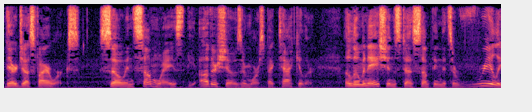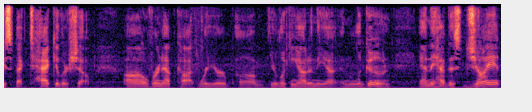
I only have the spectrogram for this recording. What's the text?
they're just fireworks. So, in some ways, the other shows are more spectacular. Illuminations does something that's a really spectacular show uh, over in Epcot, where you're um, you're looking out in the uh, in the lagoon, and they have this giant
